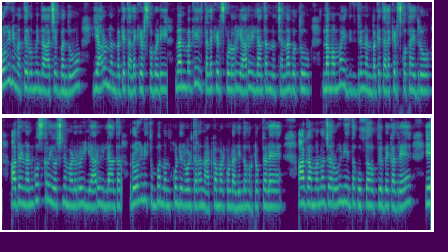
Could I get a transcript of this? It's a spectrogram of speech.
ರೋಹಿಣಿ ಮತ್ತೆ ರೂಮಿಂದ ಆಚೆಗೆ ಬಂದು, ಯಾರು ನನ್ನ ಬಗ್ಗೆ ತಲೆ ಕೆಡಿಸ್ಕೋಬೇಡಿ. ನನ್ನ ಬಗ್ಗೆ ಇಲ್ಲಿ ತಲೆ ತಲೆ ಕೆಡಿಸ್ಕೊಳ್ಳೋರು ಯಾರು ಇಲ್ಲ ಅಂತ ನನಗೆ ಚೆನ್ನಾಗಿ ಗೊತ್ತು. ನಮ್ಮಮ್ಮ ಇದ್ದಿದ್ರೆ ನನ್ನ ಬಗ್ಗೆ ತಲೆ ಕೆಡಿಸ್ಕೊತಾ ಇದ್ರು. ಆದ್ರೆ ನನಗೋಸ್ಕರ ಯೋಚನೆ ಮಾಡೋರು ಇಲ್ಲಿ ಯಾರು ಇಲ್ಲ ಅಂತ ರೋಹಿಣಿ ತುಂಬಾ ನೊಂದ್ಕೊಂಡಿರೋಳ್ ತರ ನಾಟಕ ಮಾಡ್ಕೊಂಡು ಅಲ್ಲಿಂದ ಹೊರಟೋಗ್ತಾಳೆ. ಆಗ ಮನೋಜ ರೋಹಿಣಿ ಅಂತ ಹೋಗ್ತಾ ಹೋಗ್ತಿರ್ಬೇಕಾದ್ರೆ, ಏ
